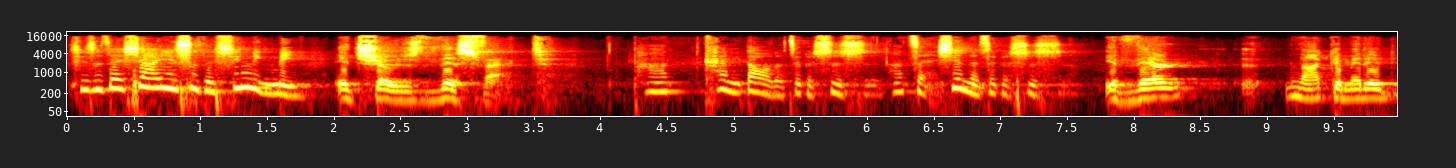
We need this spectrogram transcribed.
其实，在下意识的心灵里， it shows this fact. 他看到了这个事实，他展现了这个事实。 If they're uh, not committed,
